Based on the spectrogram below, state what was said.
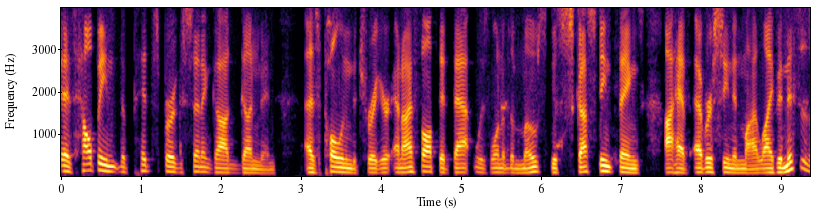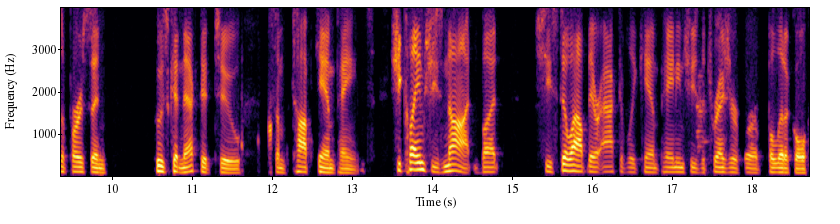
as helping the Pittsburgh synagogue gunman. as pulling the trigger. And I thought that that was one of the most disgusting things I have ever seen in my life. And this is a person who's connected to some top campaigns. She claims she's not, but she's still out there actively campaigning. She's the treasurer for a political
